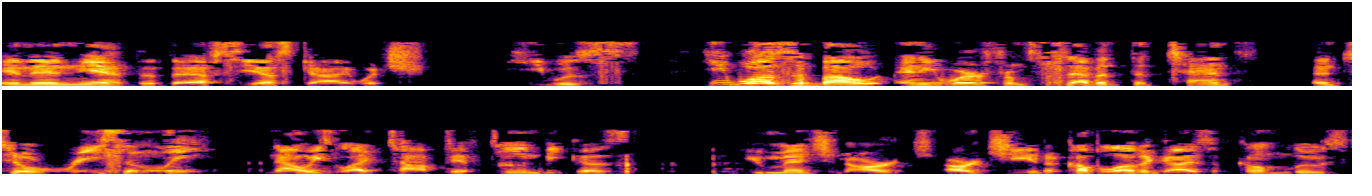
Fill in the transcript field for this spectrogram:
and then, yeah, the, the FCS guy, which he was, he was about anywhere from seventh to 10th until recently. Now he's like top 15 because you mentioned Arch, Archie and a couple other guys have come loose.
